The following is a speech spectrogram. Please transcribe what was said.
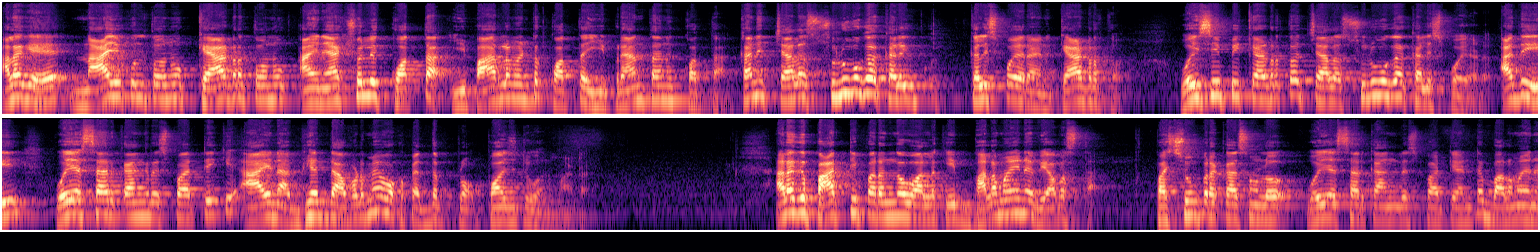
అలాగే నాయకులతోనూ కేడర్తోనూ ఆయన యాక్చువల్లీ కొత్త ఈ పార్లమెంటు కొత్త ఈ ప్రాంతానికి కొత్త. కానీ చాలా సులువుగా కలిగి కలిసిపోయారు ఆయన కేడర్తో వైసీపీ కేడర్తో చాలా సులువుగా కలిసిపోయాడు. అది వైఎస్ఆర్ కాంగ్రెస్ పార్టీకి ఆయన అభ్యర్థి అవ్వడమే ఒక పెద్ద పాజిటివ్ అనమాట అలాగే పార్టీ పరంగా వాళ్ళకి బలమైన వ్యవస్థ. పశ్చిమ ప్రకాశంలో వైఎస్ఆర్ కాంగ్రెస్ పార్టీ అంటే బలమైన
